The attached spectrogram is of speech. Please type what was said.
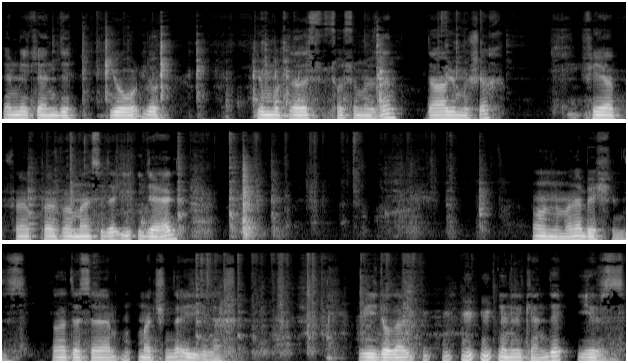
hem de kendi yoğurtlu yumurtalı sosumuzdan daha yumuşak. Fiyat performansı da ideal. 10 numara 5 yıldız. Galatasaray maçında ilgiler. Videolar yüklenirken de yeriz.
